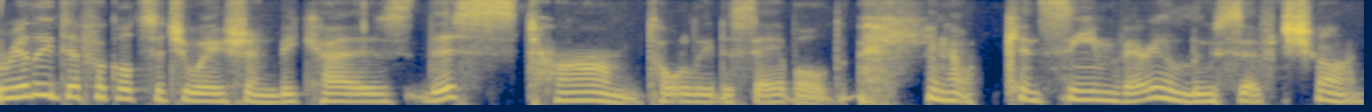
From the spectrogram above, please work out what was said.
really difficult situation because this term totally disabled you know can seem very elusive John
